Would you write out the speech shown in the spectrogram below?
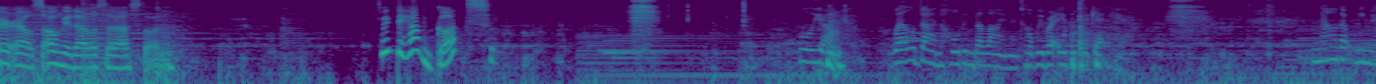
Where else? Oh, okay, that was the last one. Wait, they have guts? Buliara, hmm. well done holding the line until we were able to get here. Now that we know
